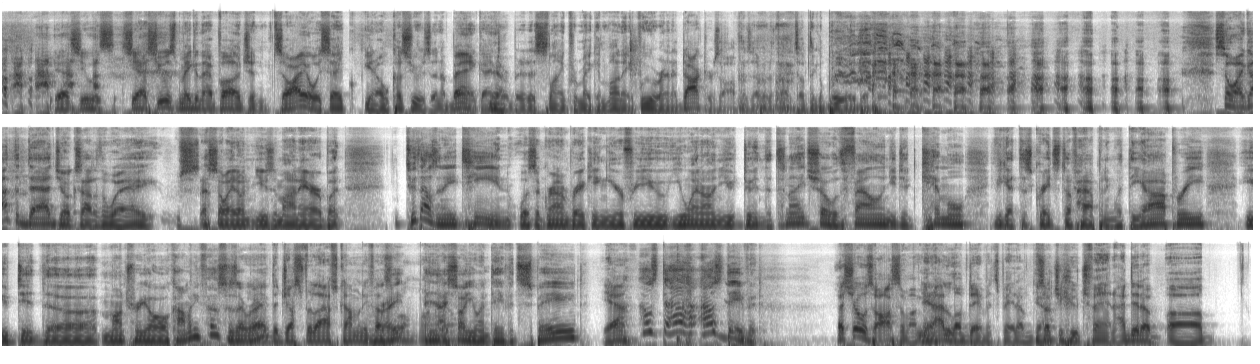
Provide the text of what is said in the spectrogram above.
know. yeah, she was. Yeah, she was making that fudge, and so I always say, you know, because she was in a bank, I Yeah. interpret it as slang for making money. If we were in a doctor's office, I would have thought something completely different. So I got the dad jokes out of the way, so I don't use them on air. But 2018 was a groundbreaking year for you. You went on, you doing the Tonight Show with Fallon. You did Kimmel. You got this great stuff happening with the Opry. You did the Montreal Comedy Fest. Is that right? Yeah, the Just for Laughs comedy right. festival. And I saw you on David Spade. Yeah, How's how's David? that show was awesome. I mean, Yeah. I love David Spade. I'm such a huge fan. I did a. Uh,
